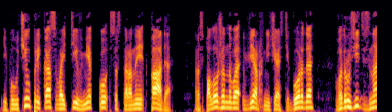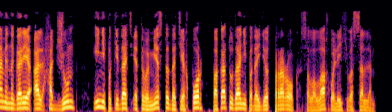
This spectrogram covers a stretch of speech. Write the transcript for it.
и получил приказ войти в Мекку со стороны Када, расположенного в верхней части города, водрузить знамя на горе Аль-Хаджун и не покидать этого места до тех пор, пока туда не подойдет пророк, салаллаху алейхи вассалям.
